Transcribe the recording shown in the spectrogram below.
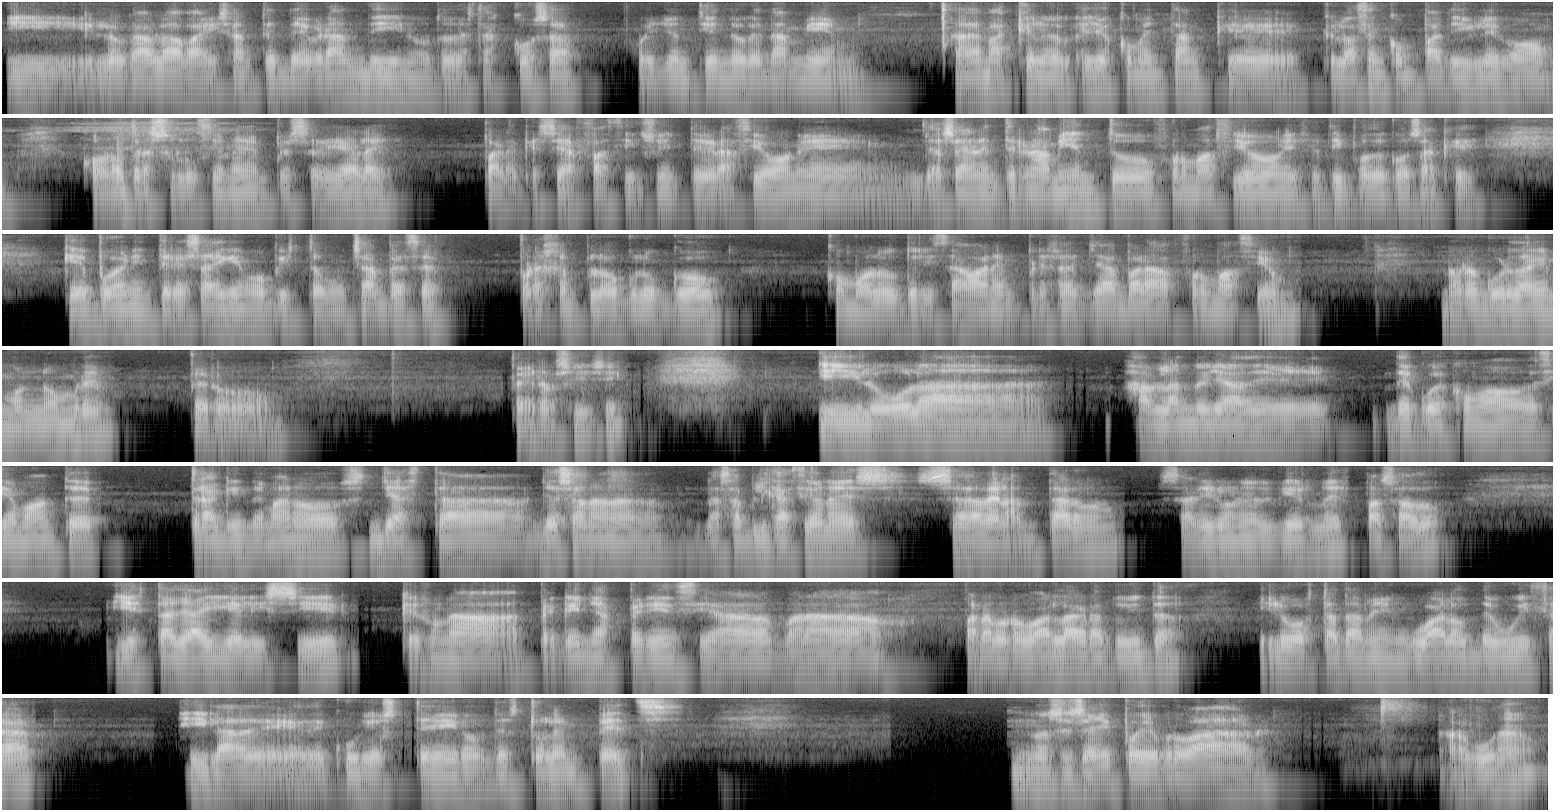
y lo que hablabais antes de branding o todas estas cosas, pues yo entiendo que también, además que lo, ellos comentan que, que, lo hacen compatible con, con, otras soluciones empresariales para que sea fácil su integración, ya sea en entrenamiento, formación y ese tipo de cosas que, que pueden interesar y que hemos visto muchas veces, por ejemplo, Globe Go, como lo utilizaban empresas ya para formación. No recuerdo el mismo nombre, pero, pero sí, sí. Y luego, la, hablando ya de, de Quest, como decíamos antes, tracking de manos, ya está, ya se las aplicaciones se adelantaron, salieron el viernes pasado y está ya ahí Elixir, que es una pequeña experiencia para, para probarla, gratuita. Y luego está también Wall of the Wizard y la de, de Curious Tale of the Stolen Pets. No sé si habéis podido probar alguna.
